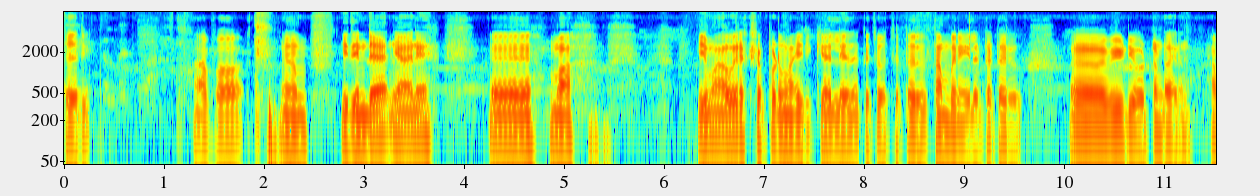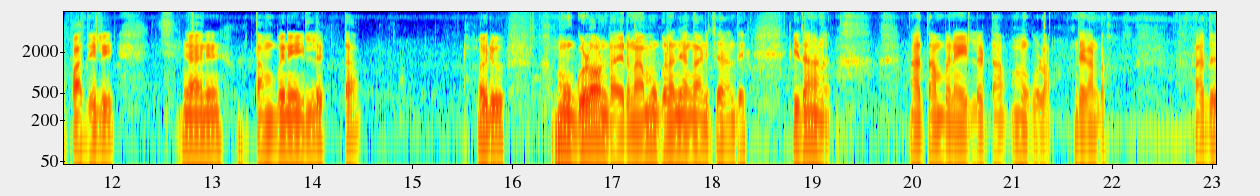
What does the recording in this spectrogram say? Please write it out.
ശരി. അപ്പോൾ ഇതിന്റെ ഞാൻ മാ ഈ മാവ് രക്ഷപ്പെടുമായിരിക്കും അല്ലേ എന്നൊക്കെ ചോദിച്ചിട്ടൊരു തമ്പനയിലിട്ടിട്ടൊരു വീഡിയോ ഇട്ടുണ്ടായിരുന്നു. അപ്പോൾ അതിൽ ഞാൻ തമ്പനയിലിട്ട ഒരു മുകുളം ഉണ്ടായിരുന്നു. ആ മുകുളം ഞാൻ കാണിച്ചു തരാം. ദേ ഇതാണ് ആ തമ്പനയിലിട്ട മുകുളം. ഇതേ കണ്ടോ? അത്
